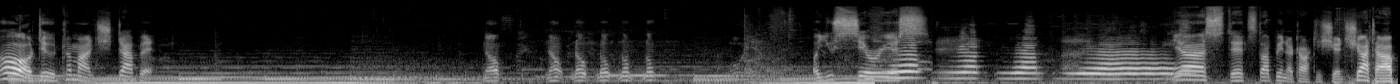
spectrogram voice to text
Oh, dude, come on, stop it. Nope, nope, nope, nope, nope, nope. Are you serious? Yes, Dad, stop being a cocky shit. Shut up.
